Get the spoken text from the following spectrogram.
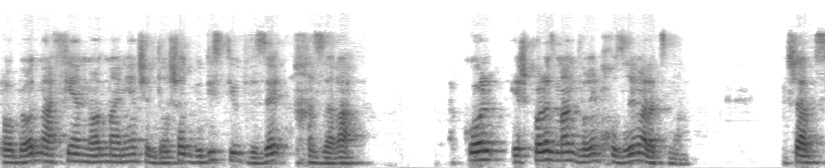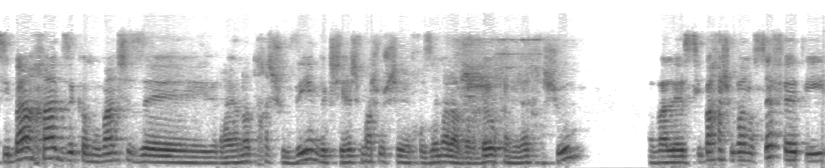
פה בעוד מאפיין מאוד מעניין של דרשות בודהיסטיות, וזה חזרה. הכל, יש כל הזמן דברים חוזרים על עצמם. עכשיו, סיבה אחת זה כמובן שזה רעיונות חשובים, וכשיש משהו שחוזרים עליו הרבה הוא כנראה חשוב, אבל אה, סיבה חשובה נוספת היא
